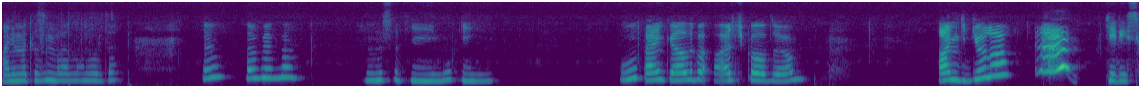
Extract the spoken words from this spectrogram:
Anime kızım var lan orada. Hı? Ben ben. Ananı satayım. Okey. Uuu ben galiba aşık oldum. An gidiyorlar. Aa! Geriz.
